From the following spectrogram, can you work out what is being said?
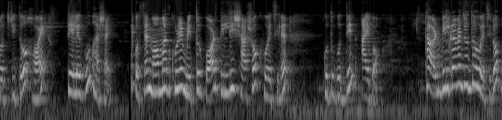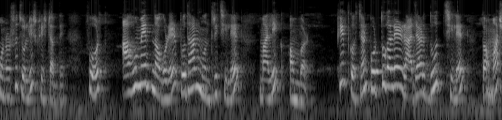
রচিত হয় তেলেগু ভাষায়। কোশ্চেন মোহাম্মদ ঘুরের মৃত্যুর পর দিল্লির শাসক হয়েছিলেন কুতুবুদ্দিন আইবক। থার্ড বিলগ্রামের যুদ্ধ হয়েছিল পনেরোশো চল্লিশ খ্রিস্টাব্দে। ফোর্থ আহমেদনগরের প্রধানমন্ত্রী ছিলেন মালিক অম্বর। ফিফথ কোশ্চেন পর্তুগালের রাজার দূত ছিলেন তমাস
